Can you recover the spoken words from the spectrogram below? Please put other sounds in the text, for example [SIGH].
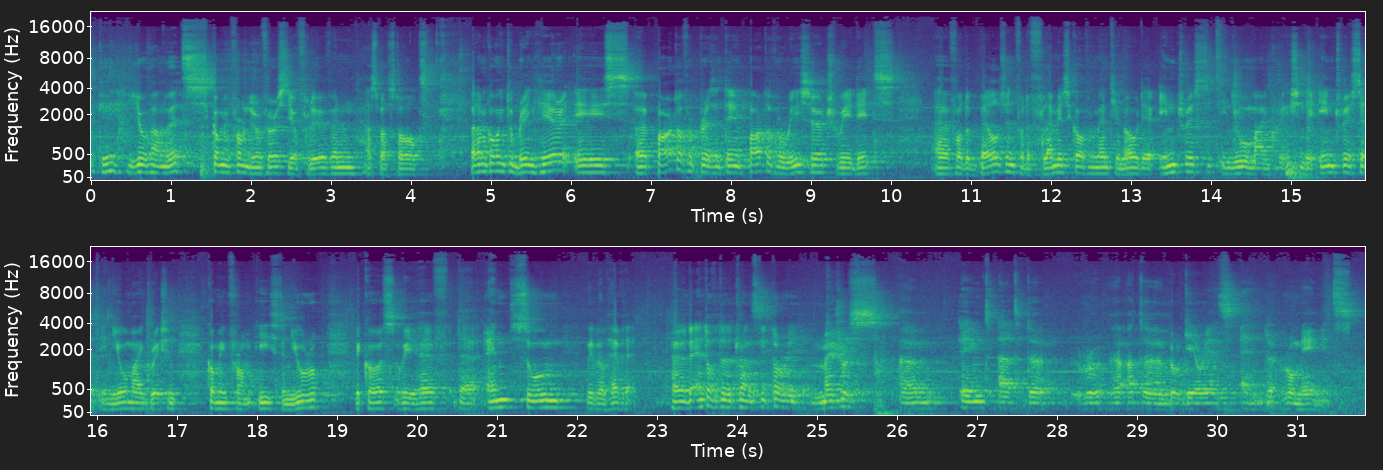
Okay, Johan Wets, coming from the University of Leuven, as was told. What I'm going to bring here is part of a presentation, part of a research we did uh, for the Belgian, for the Flemish government. You know, they're interested in new migration. They're interested in new migration coming from Eastern Europe because we have the end soon. We will have the, uh, the end of the transitory measures um, aimed at the at the Bulgarians and the Romanians.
